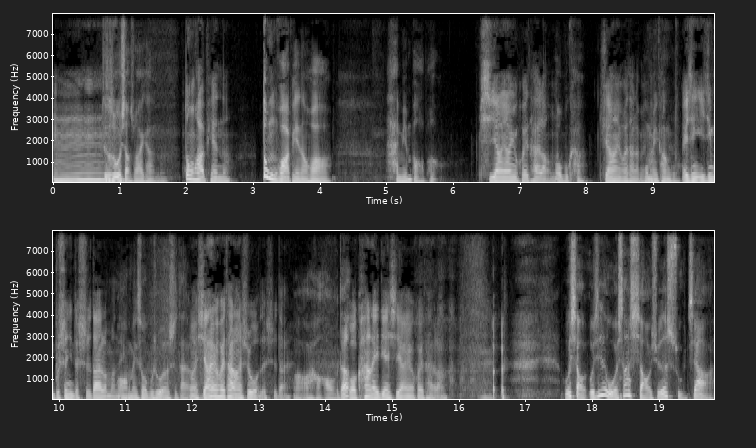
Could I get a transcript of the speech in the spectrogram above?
嗯，这都是我小时候爱看的。动画片呢，动画片的话，《海绵宝宝《喜羊羊与灰太狼》》？我不看，喜羊羊与灰太狼我没看过。已经已经不是你的时代了吗？那哦，没错，不是我的时代了。啊，喜羊羊与灰太狼是我的时代。哦，好的。我看了一点《喜羊羊与灰太狼》，我小，我记得我上小学的暑假，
